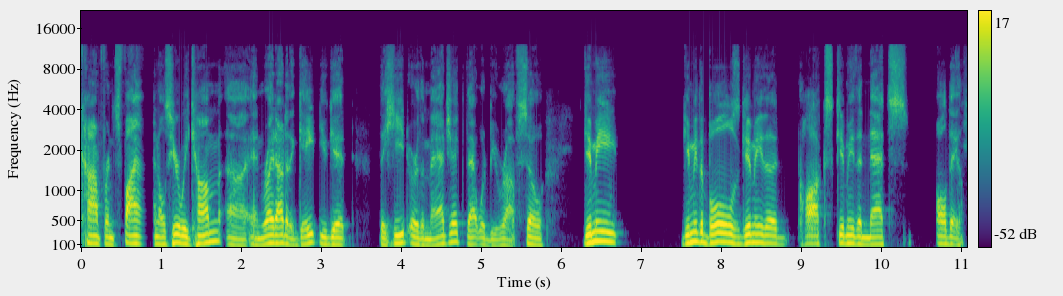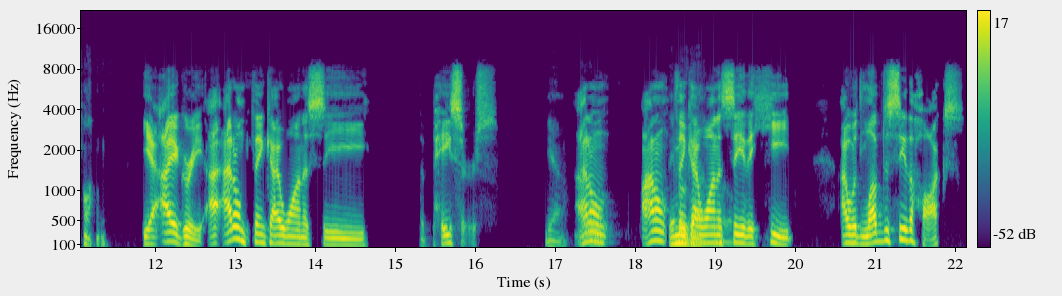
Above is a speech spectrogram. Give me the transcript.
Conference Finals, here we come, uh, and right out of the gate you get the Heat or the Magic. That would be rough. So, give me, give me the Bulls, give me the Hawks, give me the Nets all day long. Yeah, I agree. I, I don't think I want to see the Pacers. Yeah. I don't I don't they think I want to see the Heat. I would love to see the Hawks.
